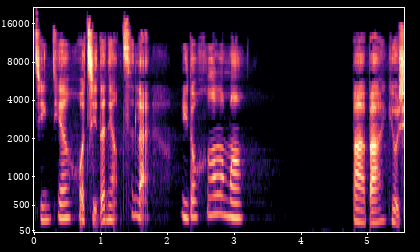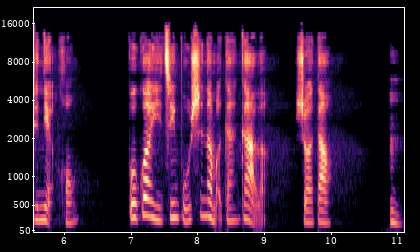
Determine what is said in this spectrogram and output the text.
今天我挤的两次奶，你都喝了吗？爸爸有些脸红，不过已经不是那么尴尬了，说道：“嗯，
